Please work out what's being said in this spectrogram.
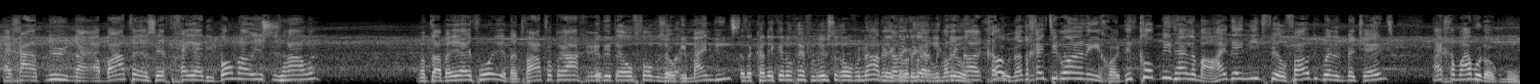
Hij gaat nu naar Abate en zegt, ga jij die bal nou eerst eens halen? Want daar ben jij voor. Je bent waterdrager in dit elftal. Dus ook in mijn dienst. En dan kan ik er nog even rustig over nadenken wat ik, eigenlijk wat wil. Ik nou ga oh. doen. Nou, dan geeft hij gewoon een ingooi. Dit klopt niet helemaal. Hij deed niet veel fout. Ik ben het met je eens. Hij, hij wordt ook moe.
